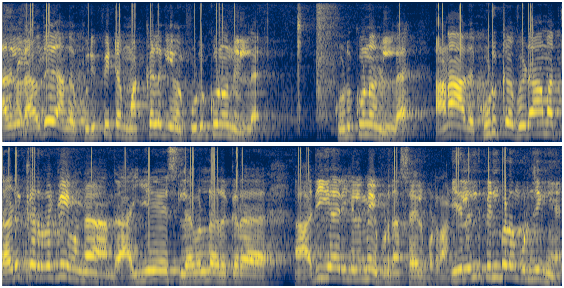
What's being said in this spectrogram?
அதுல அதாவது அந்த குறிப்பிட்ட மக்களுக்கு இவன் கொடுக்கணும்னு இல்லை. கொடுக்கணும்னு இல்லை. ஆனால் அதை கொடுக்க விடாமல் தடுக்கிறதுக்கு இவங்க அந்த ஐஏஎஸ் லெவலில் இருக்கிற அதிகாரிகளுமே இப்படி தான் செயல்படுறாங்க. இதுல இருந்து பின்புலம் புரிஞ்சுக்கங்க.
